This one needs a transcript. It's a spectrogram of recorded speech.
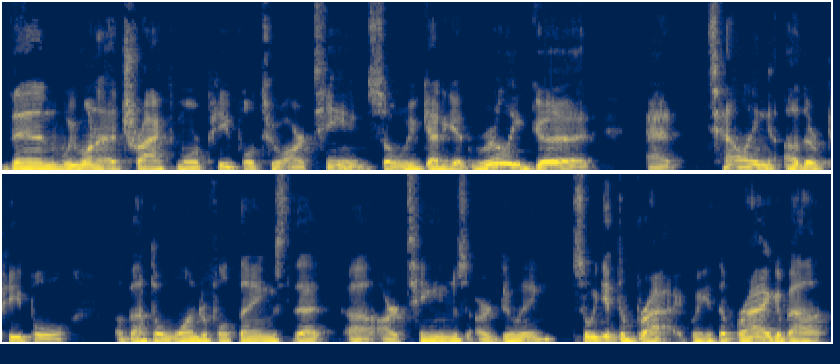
then we want to attract more people to our team. So we've got to get really good at telling other people about the wonderful things that uh, our teams are doing. So we get to brag. We get to brag about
